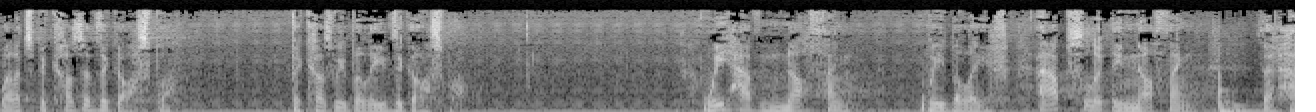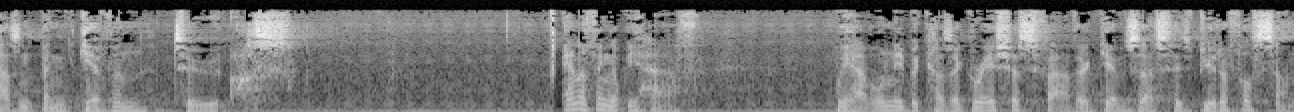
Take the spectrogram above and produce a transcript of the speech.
Well, it's because of the gospel, because we believe the gospel. We have nothing, we believe, absolutely nothing that hasn't been given to us. Anything that we have, we have only because a gracious Father gives us his beautiful Son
